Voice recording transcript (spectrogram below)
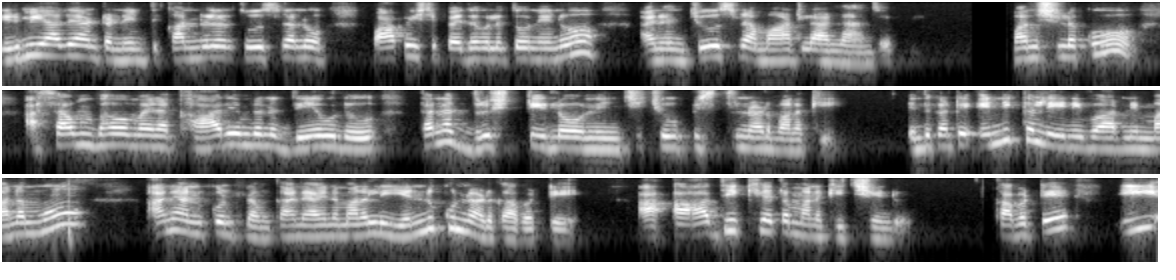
ఇర్మియాదే అంట నేను కన్నులను చూసినాను పాపిష్టి పెదవులతో నేను ఆయనను చూసిన మాట్లాడినా అని చెప్పి. మనుషులకు అసంభవమైన కార్యములను దేవుడు తన దృష్టిలో నుంచి చూపిస్తున్నాడు మనకి. ఎందుకంటే ఎన్నిక లేని వారిని మనము అని అనుకుంటున్నాం. కానీ ఆయన మనల్ని ఎన్నుకున్నాడు కాబట్టి. ఆ ఆధిక్యత మనకి ఇచ్చిండు కాబట్టి ఈ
